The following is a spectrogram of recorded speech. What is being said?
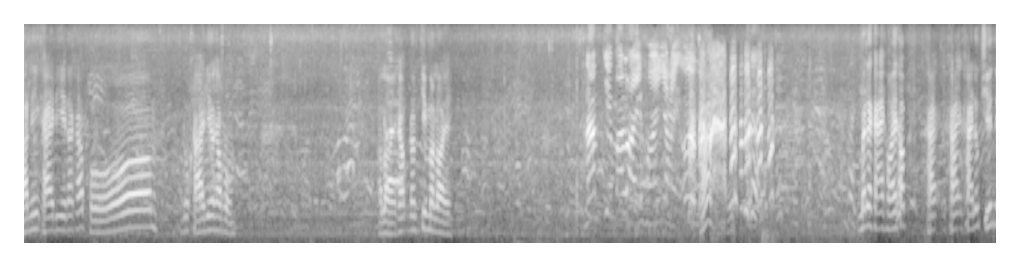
ร้านนี้ขายดีนะครับผม ลูกค้าเยอะครับผม อร่อยครับ น้ำจิ้มอร่อย น้ำจิ้มอร่อยหอยใหญ่เอ้ยฮะไม่ได้ขายหอยครับขายขายขายลูกชิ้น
